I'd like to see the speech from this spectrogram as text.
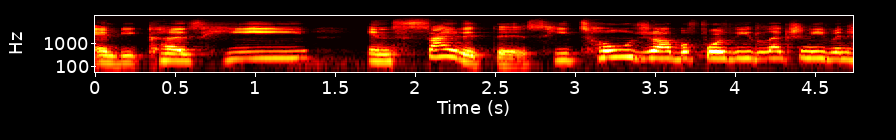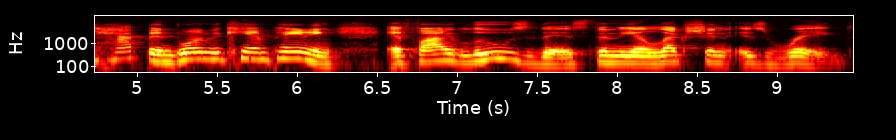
And because he incited this, he told y'all before the election even happened during the campaigning if I lose this, then the election is rigged.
